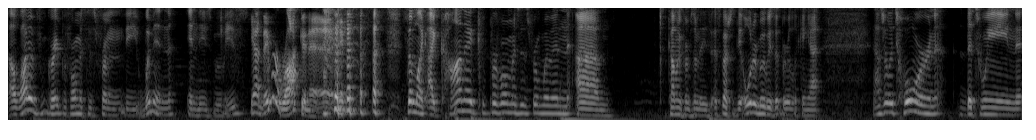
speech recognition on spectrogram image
a lot of great performances from the women in these movies. Yeah, they were rocking it. some like iconic performances from women um, coming from some of these, especially the older movies that we were looking at. And I was really torn between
